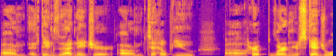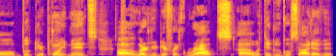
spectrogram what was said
um, and things of that nature um, to help you uh, learn your schedule, book your appointments, uh, learn your different routes uh, with the Google side of it.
